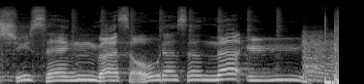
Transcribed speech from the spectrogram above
視線はそらさない。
